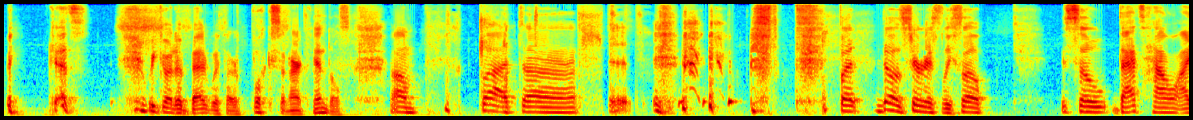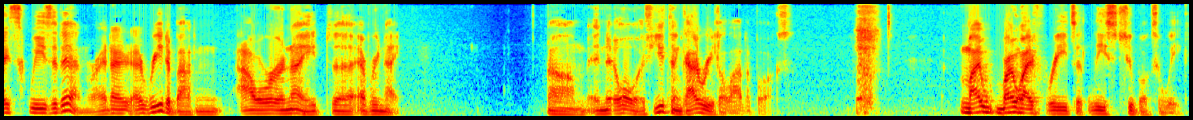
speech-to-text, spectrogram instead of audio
because we go to bed with our books and our Kindles. Um, but uh, but no, seriously. So so that's how I squeeze it in, right? I, I read about an hour a night uh, every night. Um, and oh, if you think I read a lot of books, my my wife reads at least two books a week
